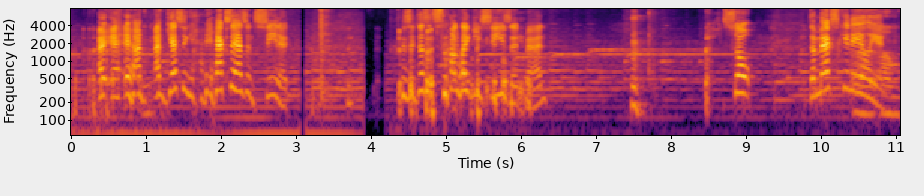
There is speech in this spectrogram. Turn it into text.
I, I, I'm, I'm guessing he Hexa hasn't seen it because it doesn't sound like he sees it, man. So, the Mexican alien. Um,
